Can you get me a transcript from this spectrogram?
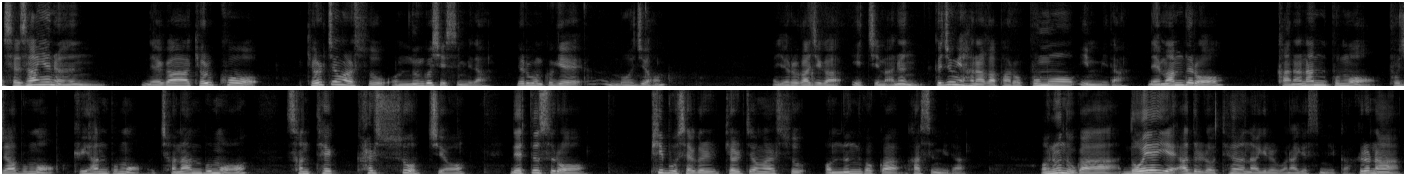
세상에는 내가 결코 결정할 수 없는 것이 있습니다. 여러분 그게 뭐죠? 여러 가지가 있지만은 그 중에 하나가 바로 부모입니다. 내 마음대로 가난한 부모, 부자 부모, 귀한 부모, 천한 부모 선택할 수 없지요. 내 뜻으로 피부색을 결정할 수 없는 것과 같습니다. 어느 누가 노예의 아들로 태어나기를 원하겠습니까? 그러나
